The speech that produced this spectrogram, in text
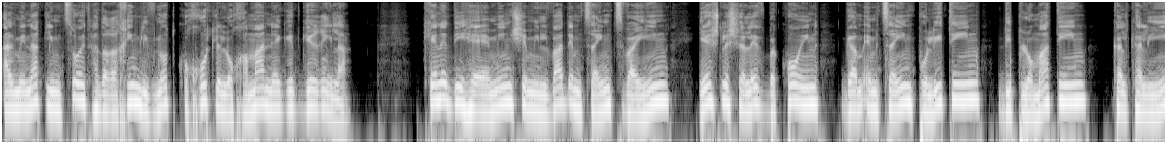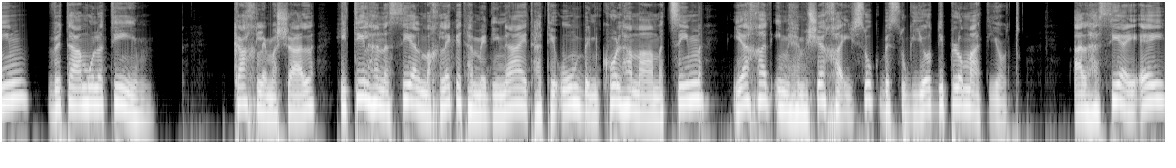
על מנת למצוא את הדרכים לבנות כוחות ללוחמה נגד גרילה. קנדי האמין שמלבד אמצעים צבאיים, יש לשלב בקוין גם אמצעים פוליטיים, דיפלומטיים, כלכליים ותעמולתיים. כך למשל, הטיל הנשיא על מחלקת המדינה את התיאום בין כל המאמצים, יחד עם המשך העיסוק בסוגיות דיפלומטיות. על ה-CIA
